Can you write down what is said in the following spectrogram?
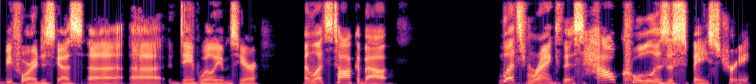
before I discuss uh, uh, Dave Williams here, and let's talk about let's rank this. How cool is a space tree?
